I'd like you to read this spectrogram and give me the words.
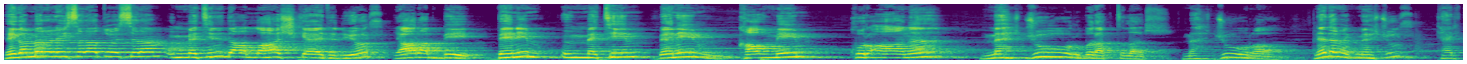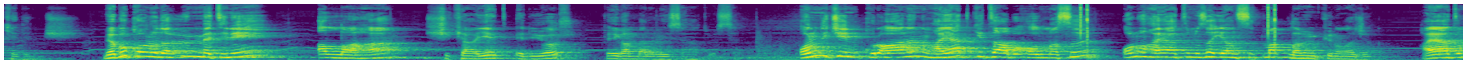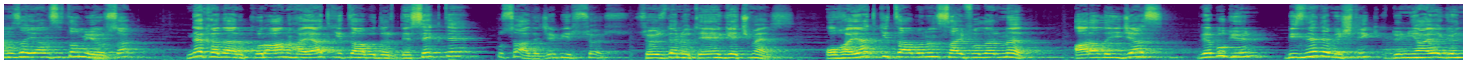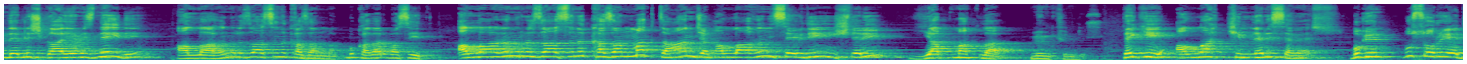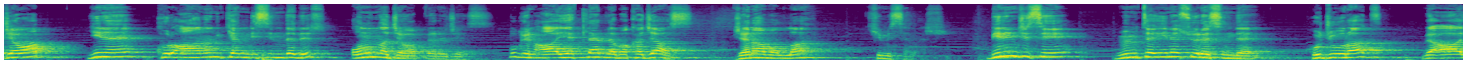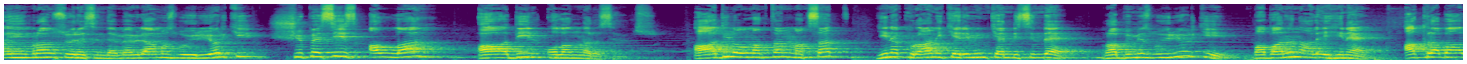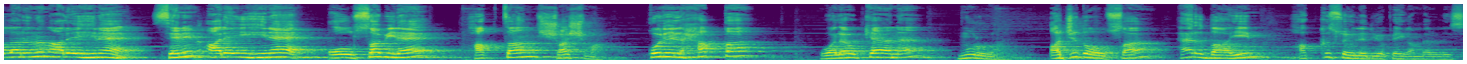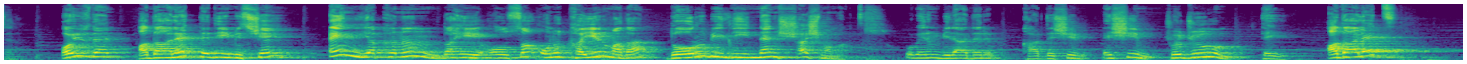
Peygamber aleyhissalatu vesselam ümmetini de Allah'a şikayet ediyor. Ya Rabbi benim ümmetim, benim kavmim Kur'an'ı mehcur bıraktılar. Mehcura. Ne demek mehcur? Terk edilmiş. Ve bu konuda ümmetini Allah'a şikayet ediyor Peygamber aleyhissalatu vesselam. Onun için Kur'an'ın hayat kitabı olması onu hayatımıza yansıtmakla mümkün olacak. Hayatımıza yansıtamıyorsak ne kadar Kur'an hayat kitabıdır desek de bu sadece bir söz. Sözden öteye geçmez. O hayat kitabının sayfalarını aralayacağız ve bugün biz ne demiştik? Dünyaya gönderiliş gayemiz neydi? Allah'ın rızasını kazanmak. Bu kadar basit. Allah'ın rızasını kazanmak da ancak Allah'ın sevdiği işleri yapmakla mümkündür. Peki Allah kimleri sever? Bugün bu soruya cevap yine Kur'an'ın kendisindedir. Onunla cevap vereceğiz. Bugün ayetlerle bakacağız. Cenab-ı Allah kimi sever? Birincisi Mümtehine suresinde Hucurat ve Ali İmran suresinde Mevlamız buyuruyor ki şüphesiz Allah adil olanları sever. Adil olmaktan maksat yine Kur'an-ı Kerim'in kendisinde Rabbimiz buyuruyor ki babanın aleyhine, akrabalarının aleyhine, senin aleyhine olsa bile haktan şaşma. Kulil hakka velev kâne murra. Acı da olsa her daim hakkı söyle diyor Peygamber aleyhisselam. O yüzden adalet dediğimiz şey en yakının dahi olsa onu kayırmadan doğru bildiğinden şaşmamaktır. Bu benim biraderim, kardeşim, eşim, çocuğum değil. Adalet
